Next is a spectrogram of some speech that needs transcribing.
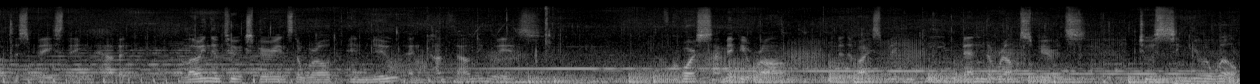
of the space they inhabit, allowing them to experience the world in new and confounding ways. Of course, I may be wrong. The device may indeed bend the realm spirits to a singular will.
